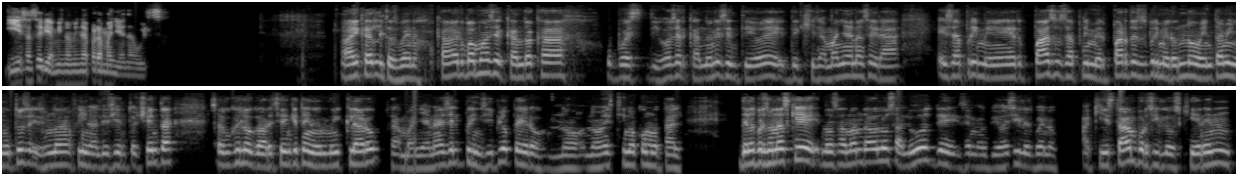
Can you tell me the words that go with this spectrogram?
Y esa sería mi nómina para mañana, Wilson. Ay, Carlitos, bueno, cada vez vamos acercando acá, pues digo acercando en el sentido de, que ya mañana será ese primer paso, ese primer parte, esos primeros 90 minutos, es una final de 180, es algo que los jugadores tienen que tener muy claro, o sea, mañana es el principio, pero no, no destino como tal. De las personas que nos han mandado los saludos, se me olvidó decirles, bueno, aquí están por si los quieren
